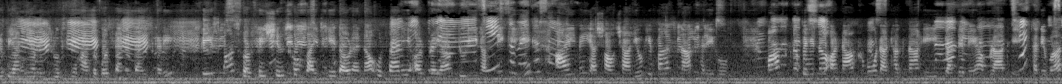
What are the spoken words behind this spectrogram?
कृपया नियमित रूप से हाथों को सैनिटाइज करें। फेस मास्क और फेस शील्ड को फ़्लाइट के दौरान न उतारे और पर्याप्त दूरी रखने के लिए आयल में या शौचालयों के पास न खड़े हो। मास्क न पहनना और नाक मुँह न ढकना एक दंडनीय अपराध है। धन्यवाद।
